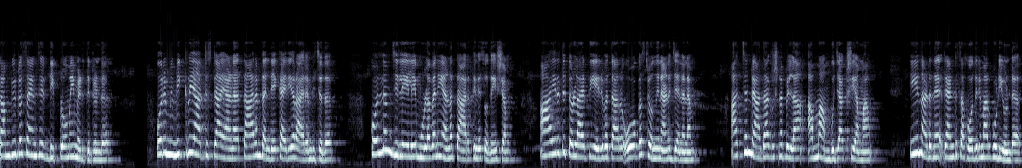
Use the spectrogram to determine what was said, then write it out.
കമ്പ്യൂട്ടർ സയൻസിൽ ഡിപ്ലോമയും എടുത്തിട്ടുണ്ട്. ഒരു മിമിക്രി ആർട്ടിസ്റ്റായാണ് താരം തന്റെ കരിയർ ആരംഭിച്ചത്. കൊല്ലം ജില്ലയിലെ മുളവനെയാണ് താരത്തിന്റെ സ്വദേശം. ആയിരത്തി തൊള്ളായിരത്തി എഴുപത്തി ആറ് ഓഗസ്റ്റ് ഒന്നിനാണ് ജനനം. അച്ഛൻ രാധാകൃഷ്ണപിള്ള അമ്മ അംബുജാക്ഷി അമ്മ. ഈ നടന് രണ്ട് സഹോദരിമാർ കൂടിയുണ്ട്.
